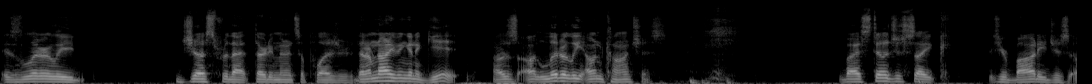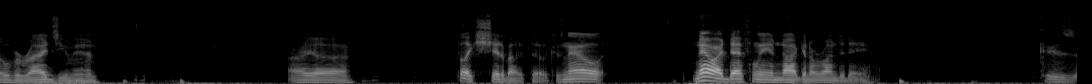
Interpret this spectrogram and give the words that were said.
it's literally just for that 30 minutes of pleasure that I'm not even going to get. I was uh, literally unconscious. But I still just like, your body just overrides you, man. I, uh, feel like shit about it though, because now, now I definitely am not to run today. Cause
